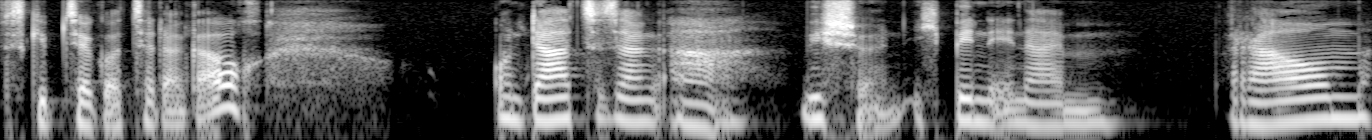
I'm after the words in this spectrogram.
Das gibt es ja Gott sei Dank auch. Und da zu sagen, ah, wie schön, ich bin in einem Raum,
